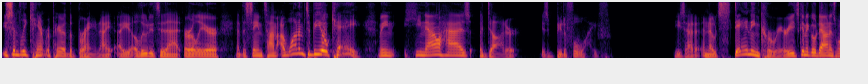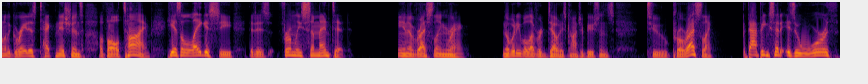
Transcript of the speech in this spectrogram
You simply can't repair the brain. I, I alluded to that earlier. At the same time, I want him to be okay. I mean, he now has a daughter, his beautiful wife. He's had an outstanding career. He's going to go down as one of the greatest technicians of all time. He has a legacy that is firmly cemented in a wrestling ring. Nobody will ever doubt his contributions to pro wrestling. But that being said, is it worth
